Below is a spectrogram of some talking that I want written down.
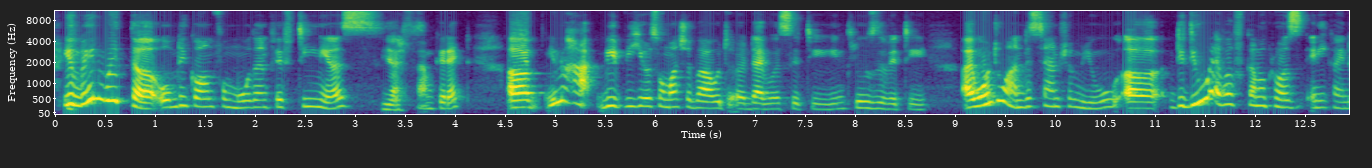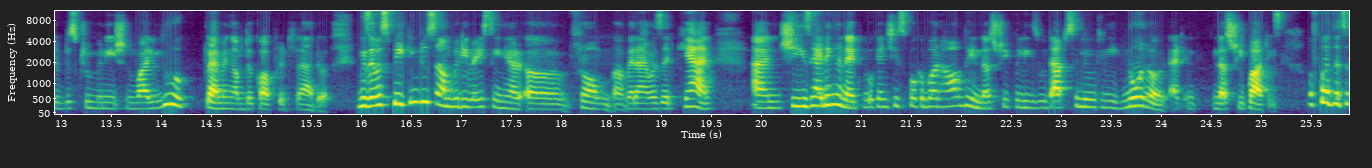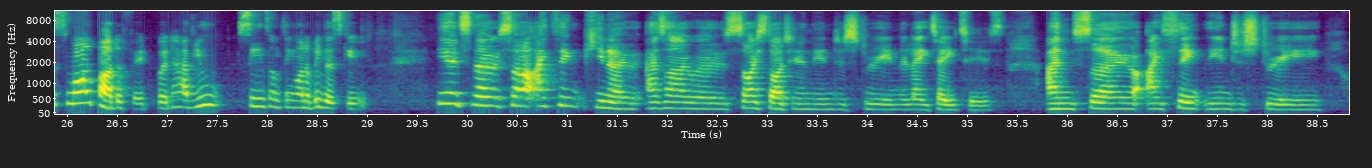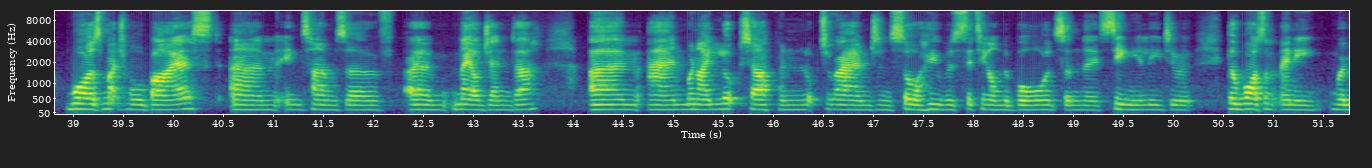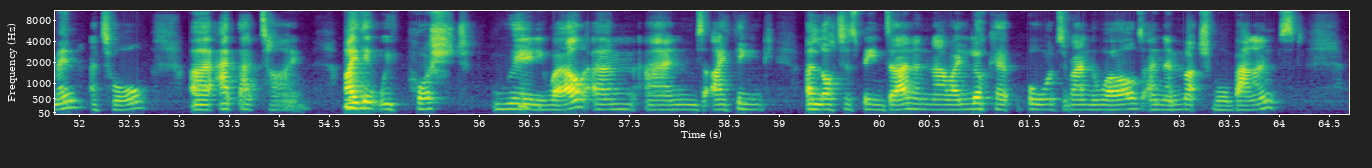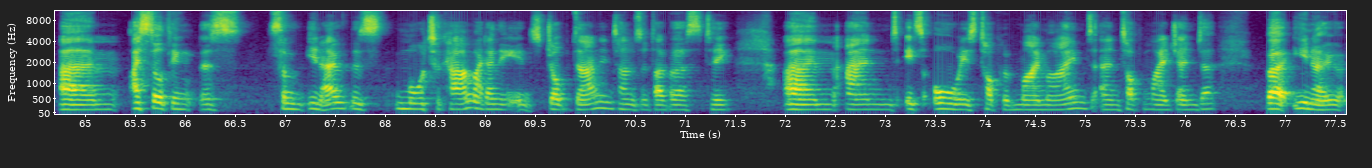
You've been with uh, Omnicom for more than 15 years. Yes. I'm correct. Uh, you know, we, we hear so much about uh, diversity, inclusivity. I want to understand from you, uh, did you ever come across any kind of discrimination while you were climbing up the corporate ladder? Because I was speaking to somebody very senior uh, from uh, when I was at Cannes, and she's heading a network, and she spoke about how the industry colleagues would absolutely ignore her at in- industry parties. Of course, that's a small part of it, but have you seen something on a bigger scale? Yeah, it's no. So I think you know, as I was, so I started in the industry in the late eighties, and so I think the industry was much more biased um, in terms of um, male gender. Um, and when I looked up and looked around and saw who was sitting on the boards and the senior leader, there wasn't many women at all uh, at that time. I Mhm. think we've pushed really well. Um, and I think a lot has been done. And now I look at boards around the world and they're much more balanced. Um, I still think there's some, you know, there's more to come. I don't think it's job done in terms of diversity. Um, and it's always top of my mind and top of my agenda. But, you know,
